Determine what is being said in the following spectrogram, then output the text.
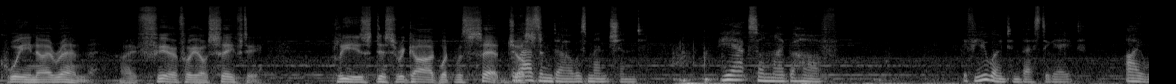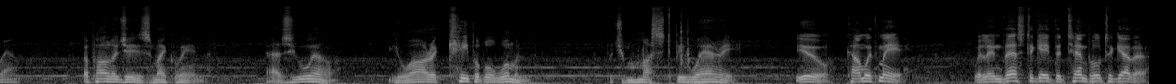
Queen Ayrenn, I fear for your safety. Please disregard what was said, just... Razumdar was mentioned. He acts on my behalf. If you won't investigate, I will. Apologies, my queen. As you will. You are a capable woman. But you must be wary. You, come with me. We'll investigate the temple together.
